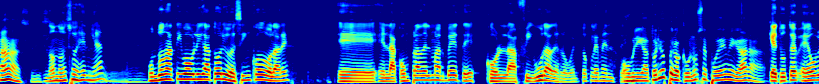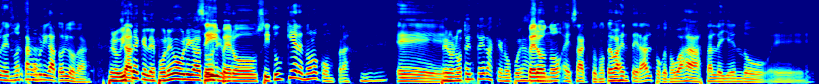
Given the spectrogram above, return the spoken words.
Ah, sí. no, no, eso es genial. Un donativo obligatorio de 5 dólares eh, en la compra del marbete con la figura de Roberto Clemente. Obligatorio, pero que uno se puede negar a... Que tú te... no es tan obligatorio nada. Pero viste que le ponen obligatorio. Sí, pero si tú quieres no lo compras. Eh, pero no te enteras que no puedes Pero no, exacto, no te vas a enterar porque no vas a estar leyendo eh,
